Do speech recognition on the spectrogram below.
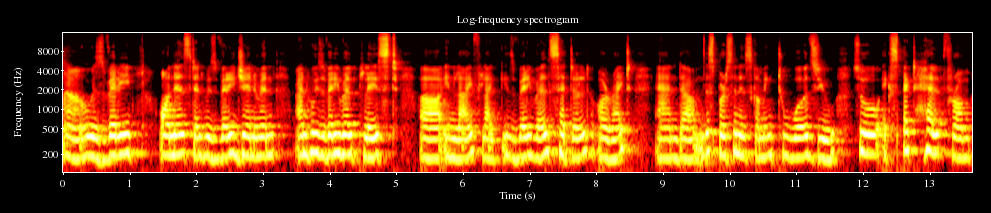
uh, who is very honest and who is very genuine and who is very well placed uh, in life like is very well settled all right and um, this person is coming towards you. So expect help from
